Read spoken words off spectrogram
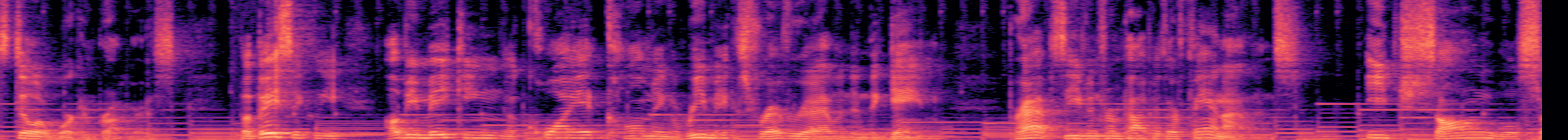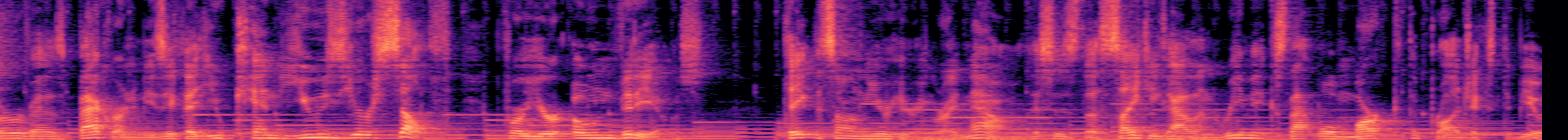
still a work in progress, but basically, I'll be making a quiet, calming remix for every island in the game, perhaps even from popular fan islands. Each song will serve as background music that you can use yourself for your own videos. Take the song you're hearing right now. This is the Psychic Island remix that will mark the project's debut.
